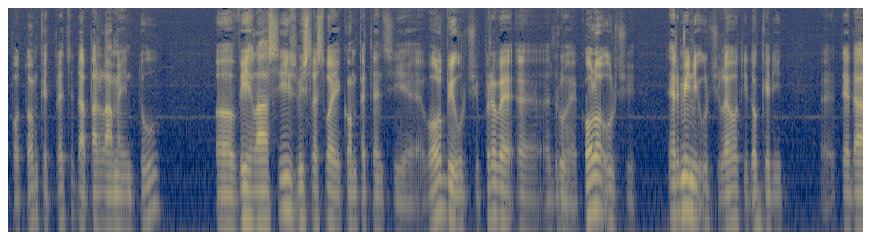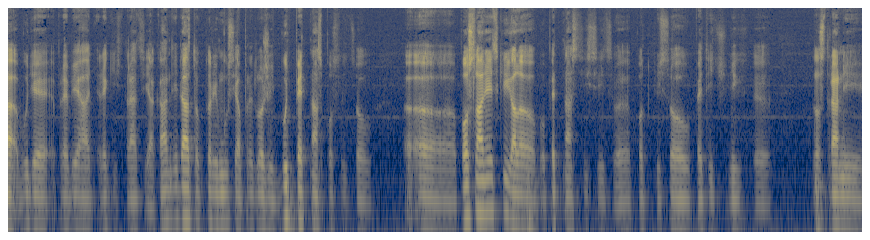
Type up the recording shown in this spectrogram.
potom, keď predseda parlamentu E, vyhlási v zmysle svojej kompetencie voľby, určí prvé, e, druhé kolo, určí termíny, určí lehoty, dokedy e, teda bude prebiehať registrácia kandidátov, ktorí musia predložiť buď 15 poslicov poslaneckých alebo 15 tisíc podpisov petičných zo strany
